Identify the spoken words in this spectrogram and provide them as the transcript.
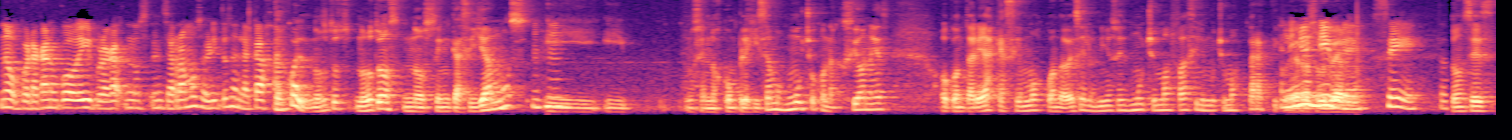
No, por acá no puedo ir, por acá nos encerramos solitos en la caja. Tal cual, nosotros, nosotros nos, encasillamos Ujú. y, y, no sé, nos complejizamos mucho con acciones o con tareas que hacemos cuando a veces los niños es mucho más fácil y mucho más práctico. El de niño es libre, sí. Entonces,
